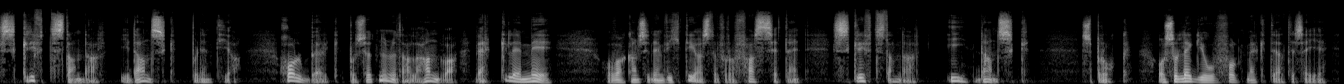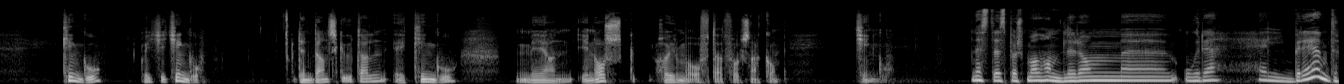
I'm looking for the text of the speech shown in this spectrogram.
skriftstandard i dansk på den tida. Holberg på 1700-tallet, han var virkelig med og var kanskje den viktigaste for å fastsette en skriftstandard i dansk språk. Og så legger jo folk merke til at det sier Kingo og ikke Kingo. Den danske uttalen er Kingo, medan i norsk hører vi ofte at folk snakker om Kingo. Neste spørsmål handler om uh, ordet helbred.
